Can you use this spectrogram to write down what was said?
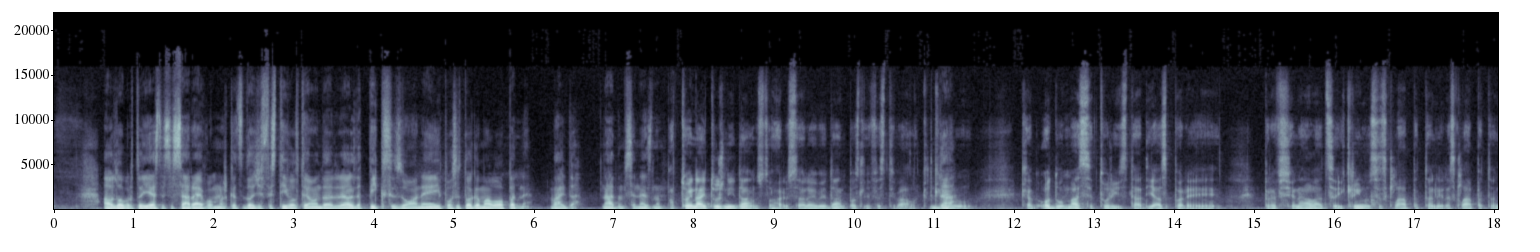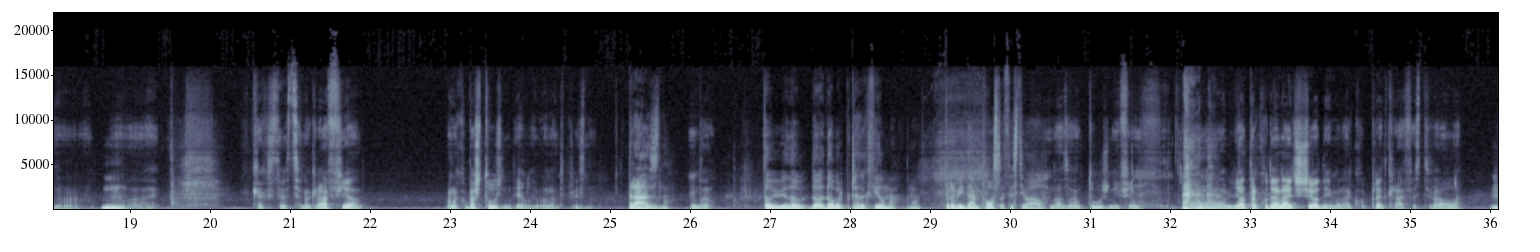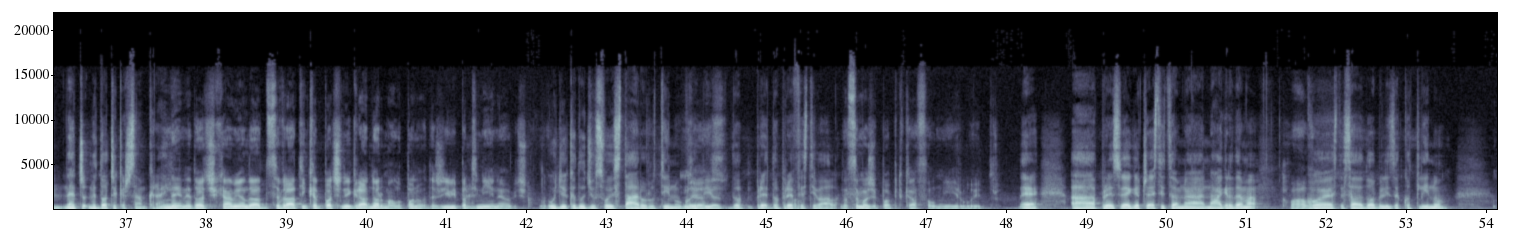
Ali dobro, to jeste sa Sarajevom. znaš, Kad se dođe festival, to je onda da pik sezone i posle toga malo opadne. Valjda. Nadam se, ne znam. Pa to je najtužniji dan u stvari. U Sarajevo je dan poslije festivala. Kad, Da. krenu, kad odu mase turista, dijaspore, profesionalaca i krenu se sklapati, oni rasklapati ona, Mm. ovaj, kako se scenografija. Onako baš tužno djeluje, moram ti priznati. Prazno. Da, To bi bio do- do- dobar početak filma. Ono, prvi dan posle festivala. da, jedan tužni film. A, ja tako da ja najčešće odem onako pred kraj festivala. Mm, Ne, ne dočekaš sam kraj. Ne, ne dočekam i onda se vratim kad počne grad normalno ponovo da živi, pa ti nije neobično. Uđe, kad uđe u svoju staru rutinu koju je Yes. bio do pre, do pre festivala. Da se može popiti kafa u miru ujutru. E, a pre svega čestitam na nagradama Hvala. koje ste sada dobili za Kotlinu.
